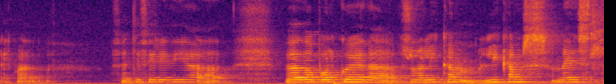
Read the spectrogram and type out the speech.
eitthvað fundið fyrir því að vöðabólgu eða svona líkam, líkamsmeðsl?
